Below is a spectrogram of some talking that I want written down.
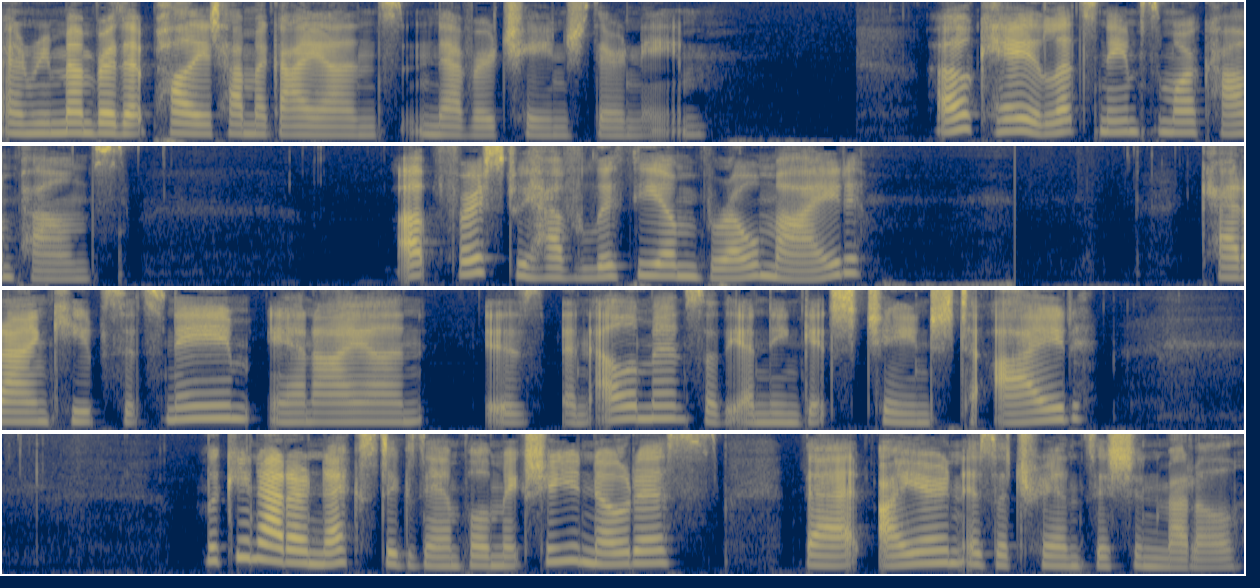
And remember that polyatomic ions never change their name. Okay, let's name some more compounds. Up first, we have lithium bromide. Cation keeps its name, anion is an element, so the ending gets changed to "-ide". Looking at our next example, make sure you notice that iron is a transition metal.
